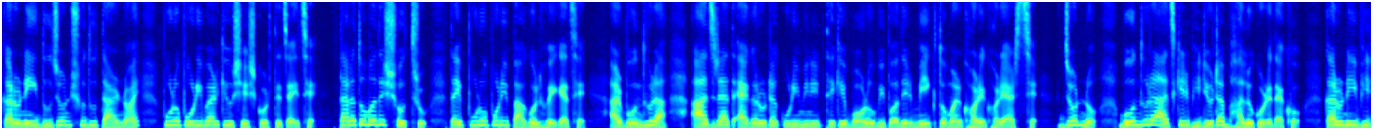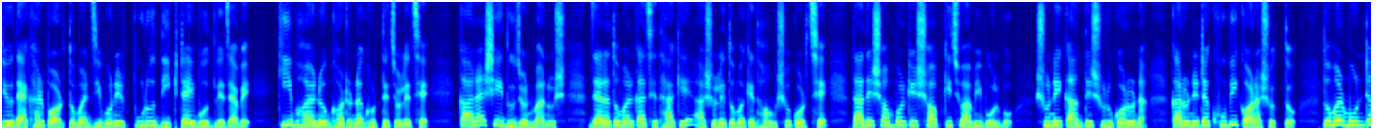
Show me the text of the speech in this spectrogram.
কারণ এই দুজন শুধু তার নয়, পুরো পরিবারকেও শেষ করতে চাইছে। তারা তোমাদের শত্রু, তাই পুরোপুরি পাগল হয়ে গেছে। আর বন্ধুরা, আজ রাত এগারোটা কুড়ি মিনিট থেকে বড় বিপদের মেঘ তোমার ঘরে ঘরে আসছে। জন্য, বন্ধুরা, আজকের ভিডিওটা ভালো করে দেখো। কারণ এই ভিডিও দেখার পর তোমার জীবনের পুরো দিকটাই বদলে যাবে। কি ভয়ানক ঘটনা ঘটতে চলেছে? কারা সেই দুজন মানুষ? যারা তোমার কাছে থাকে, আসলে তোমাকে ধ্বংস করছে, তাদের সম্পর্কে সবকিছু আমি বলব। শুনে কানতে শুরু করো না, কারণ এটা খুবই করা সত্য। তোমার মনটা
